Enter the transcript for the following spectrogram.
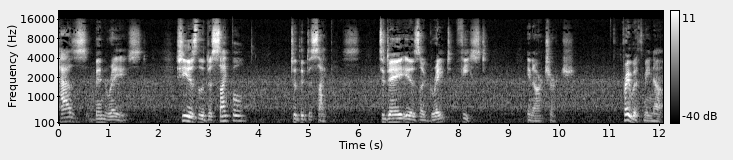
has been raised. She is the disciple to the disciples. Today is a great feast in our church. Pray with me now.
